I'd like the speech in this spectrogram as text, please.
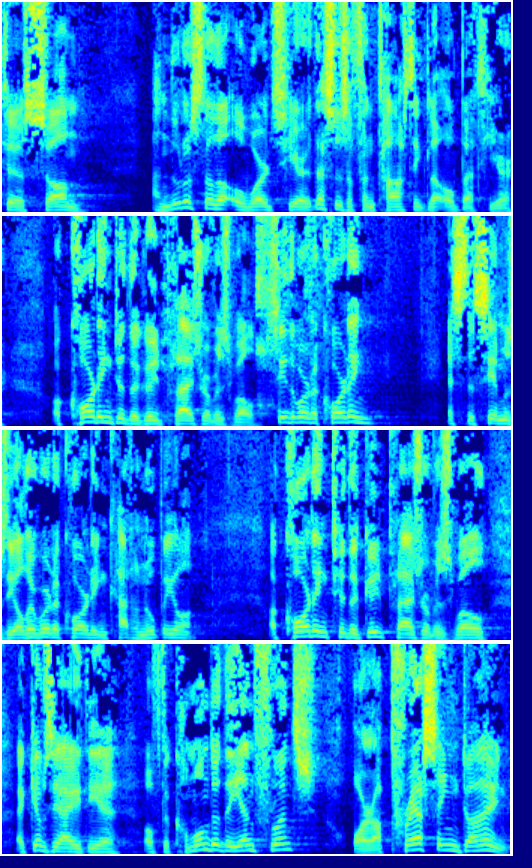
to his son. And notice the little words here. This is a fantastic little bit here. According to the good pleasure of his will. See the word according? It's the same as the other word according, katanopion. According to the good pleasure of his will. It gives the idea of to come under the influence or a pressing down It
